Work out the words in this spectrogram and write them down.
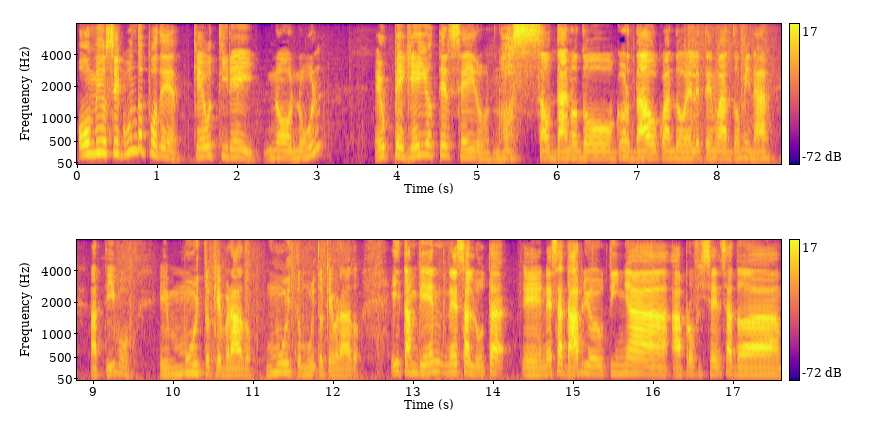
O meu segundo poder que eu tirei no Null, eu peguei o terceiro. Nossa, o dano do Gordal quando ele tem uma dominar ativo é muito quebrado. Muito, muito quebrado. E também nessa luta, eh, nessa W, eu tinha a proficiência da...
